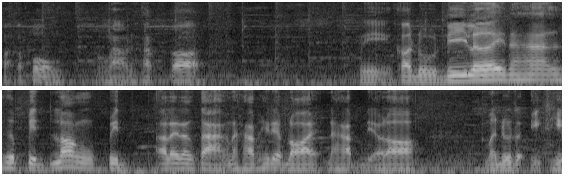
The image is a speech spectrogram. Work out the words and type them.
ฝากระโปรงของเรานะครับก็นี่ก็ดูดีเลยนะฮะก็คือปิดล่องปิดอะไรต่างๆนะครับให้เรียบร้อยนะครับ เดี๋ยวรอมาดูอีกที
